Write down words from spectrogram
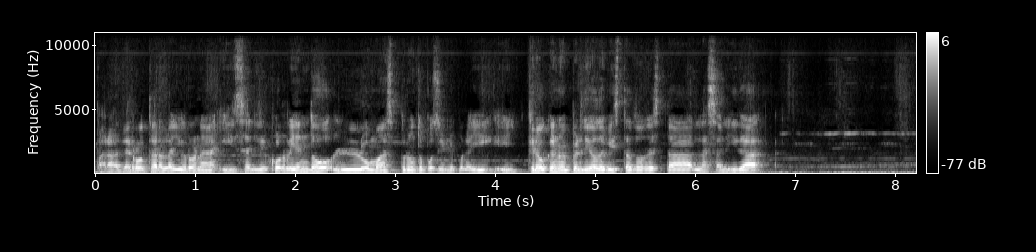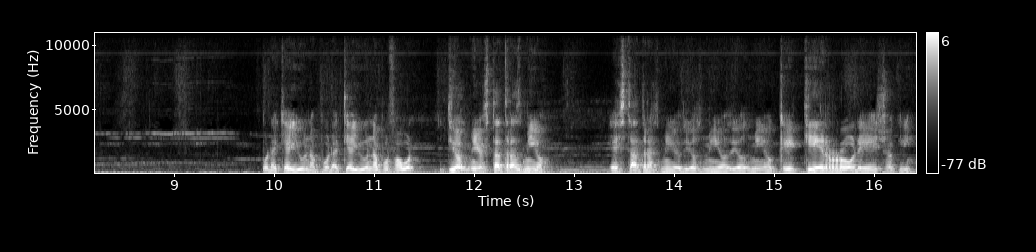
para derrotar a la llorona y salir corriendo lo más pronto posible por allí. Y creo que no he perdido de vista dónde está la salida. Por aquí hay una, por aquí hay una, por favor. Dios mío, está atrás mío. Está atrás mío, Dios mío, Dios mío. Qué, qué error he hecho aquí.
